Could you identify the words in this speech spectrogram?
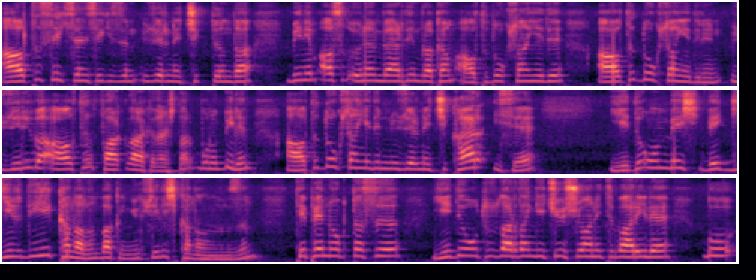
6.88'in üzerine çıktığında benim asıl önem verdiğim rakam 6.97. 6.97'nin üzeri ve altı farklı arkadaşlar. Bunu bilin. 6.97'nin üzerine çıkar ise 7.15 ve girdiği kanalın bakın yükseliş kanalımızın tepe noktası 7.30'lardan geçiyor şu an itibariyle. Bu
